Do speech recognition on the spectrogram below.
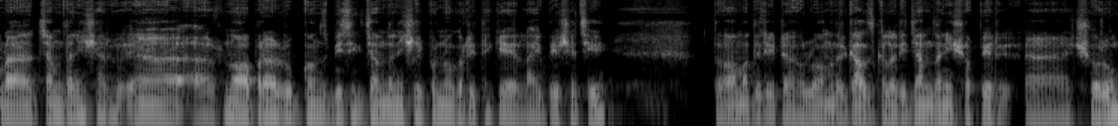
আমরা জামদানি শাড়ি আর নোয়াপাড়া, রূপগঞ্জ, বিসিক জামদানি শিল্পনগরী থেকে লাইভে এসেছি। তো আমাদের এটা হলো আমাদের গার্লস গ্যালারি জামদানি শপের শোরুম।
